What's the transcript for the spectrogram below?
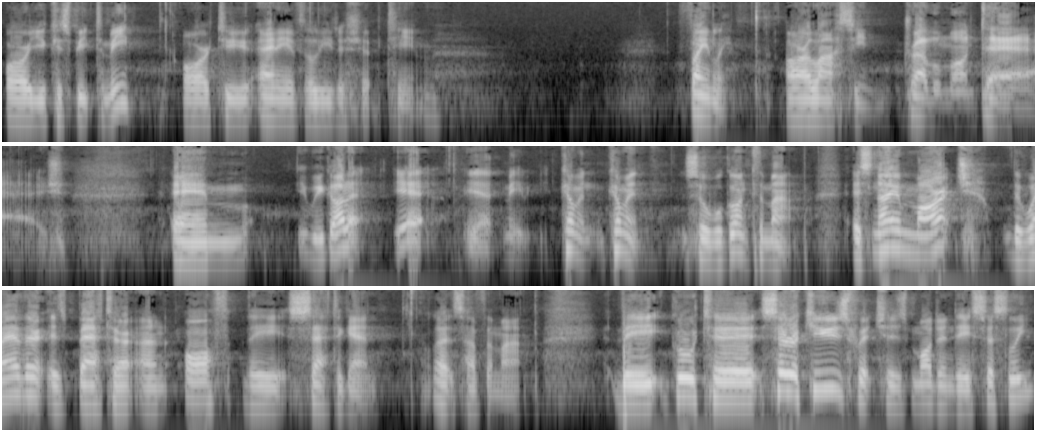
or you could speak to me or to any of the leadership team. Finally, our last scene travel montage. Um, we got it? Yeah, yeah, maybe. Come in, come in. So we'll go on to the map. It's now March. The weather is better, and off they set again. Let's have the map. They go to Syracuse, which is modern day Sicily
